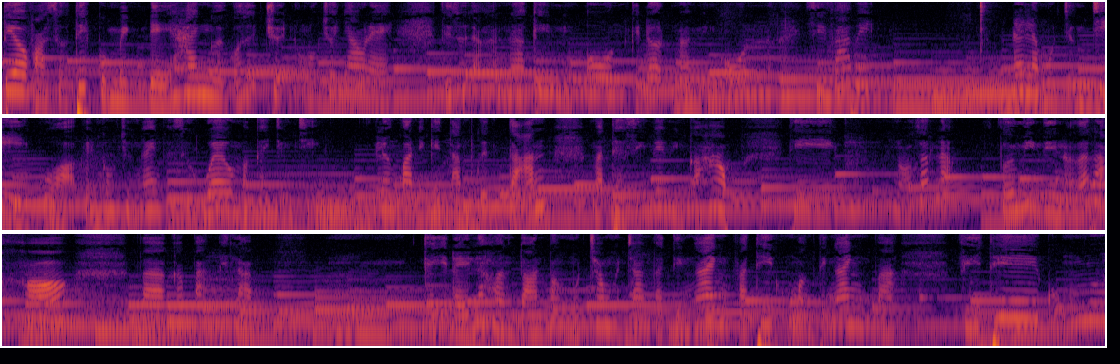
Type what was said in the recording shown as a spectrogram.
tiêu và sở thích của mình để hai người có thể chuyển động lực cho nhau này. Ví dụ chẳng hạn là khi mình ôn, cái đợt mà mình ôn si pháp ấy, đây là một chứng chỉ của viện công chứng anh và xứ Wales mà cái chứng chỉ liên quan đến cái tám quyền toán mà thời sinh viên mình có học. Thì nó rất là, với mình thì nó rất là khó. Và các bạn biết là cái đấy là hoàn toàn bằng 100% là tiếng Anh và thi cũng bằng tiếng Anh và phí thi cũng như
